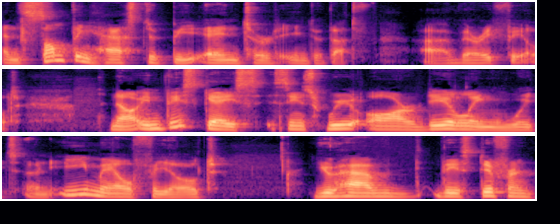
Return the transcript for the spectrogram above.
and something has to be entered into that uh, very field. Now in this case, since we are dealing with an email field, you have these different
